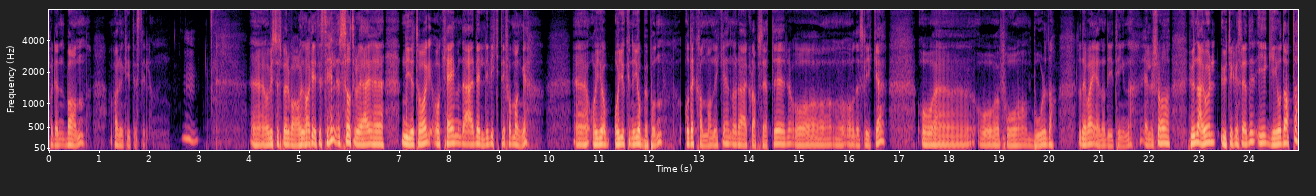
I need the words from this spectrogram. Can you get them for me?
for den banen var hun kritisk til. Mm. Eh, og hvis du spør hva hun var kritisk til, så tror jeg eh, nye tog, ok, men det er veldig viktig for mange eh, å, jobbe, å kunne jobbe på den. Og det kan man ikke når det er klappseter og, og det slike. Og, eh, og få bol, da. Så det var en av de tingene. Ellers så Hun er jo utviklingsleder i Geodata.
